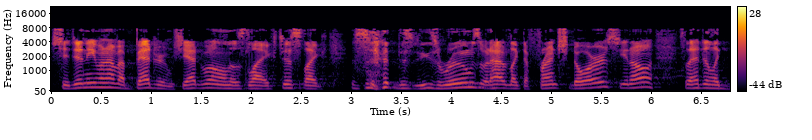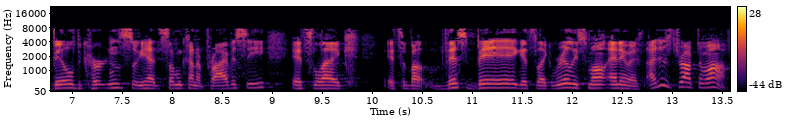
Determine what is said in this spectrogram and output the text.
She didn't even have a bedroom. She had one of those like just like these rooms would have like the French doors, you know. So they had to like build curtains so we had some kind of privacy. It's like it's about this big. It's like really small. Anyways, I just dropped him off.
